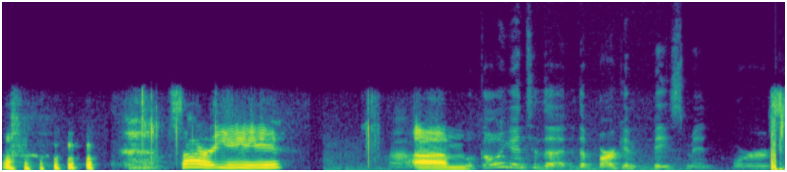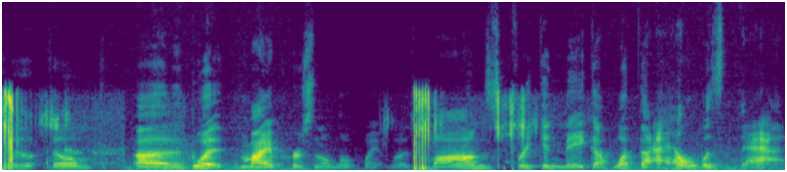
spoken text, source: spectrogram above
Sorry. Uh, Um, well, going into the the bargain basement horror fil- film, uh, what my personal low point was mom's freaking makeup. What the hell was that?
